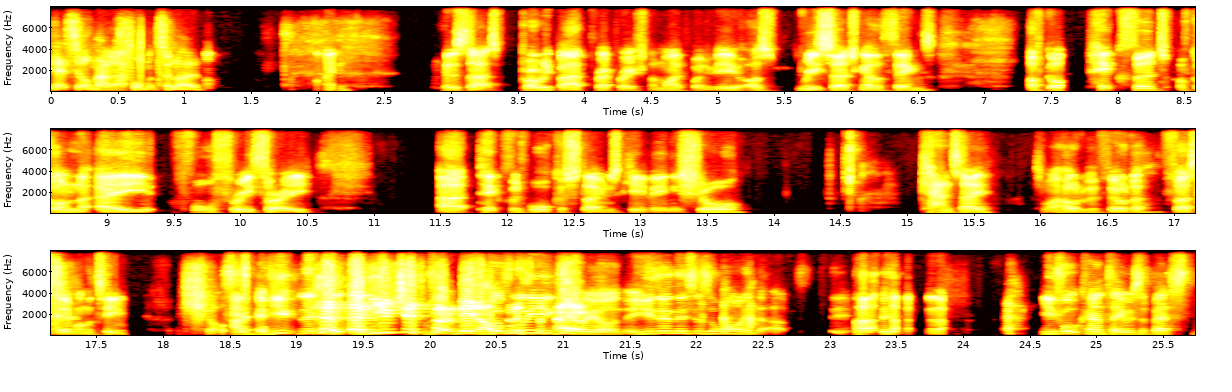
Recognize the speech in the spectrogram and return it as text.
Gets it on that Yeah. performance alone. because that's probably bad preparation on my point of view. I was researching other things. I've got Pickford. I've gone a 4 3 3. Uh, Pickford, Walker, Stones, Chiellini, Shaw. Kante, it's my holding midfielder. First name on the team. Sure. And- Have you, you just put him in after before this you debate. carry on, are you doing this as a wind up? Uh, no, no, no. You thought Kante was the best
